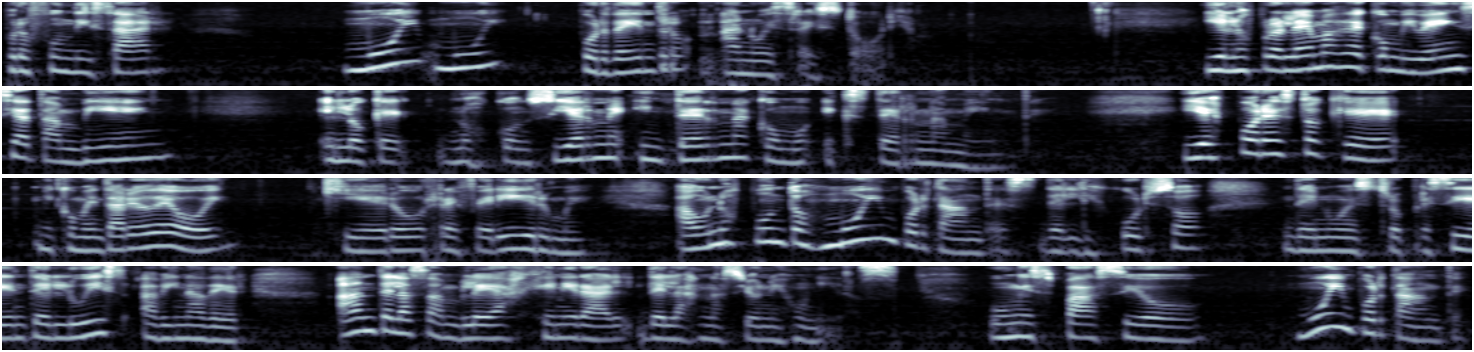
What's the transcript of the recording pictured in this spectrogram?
profundizar muy, muy por dentro a nuestra historia. Y en los problemas de convivencia también, en lo que nos concierne interna como externamente. Y es por esto que mi comentario de hoy quiero referirme a unos puntos muy importantes del discurso de nuestro presidente Luis Abinader ante la Asamblea General de las Naciones Unidas un espacio muy importante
